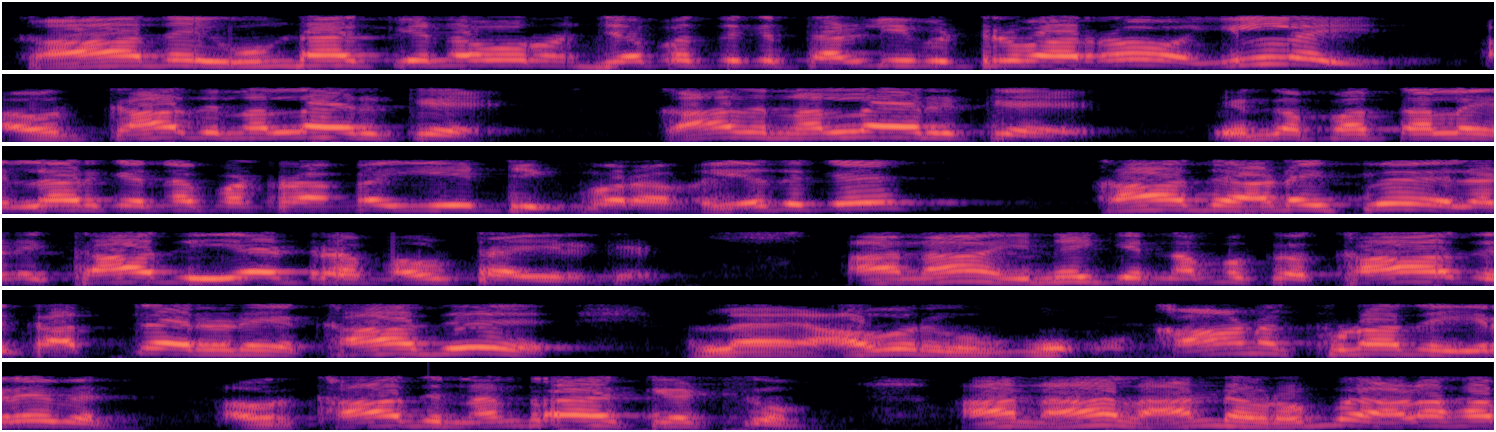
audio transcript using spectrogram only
காதை உண்டாக்கினவர் ஜபத்துக்கு ஜெபத்துக்கு தள்ளி விட்டுருவாரோ? இல்லை. அவர் காது நல்லா இருக்கு. காது நல்லா இருக்கு. எங்க பார்த்தாலும் எல்லாருக்கும் என்ன பண்றாங்க? ஈட்டிக்கு போறாங்க. எதுக்கு? காது அடைப்பு இல்லாட்டி காது ஏற்றம் அவுட் ஆயிருக்கு. ஆனா இன்னைக்கு நமக்கு காது கத்தருடைய காது அவர் காணக்கூடாத இறைவன். அவர் காது நன்றாக கேட்கும். ஆனால் ஆண்டவர் ரொம்ப அழகா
